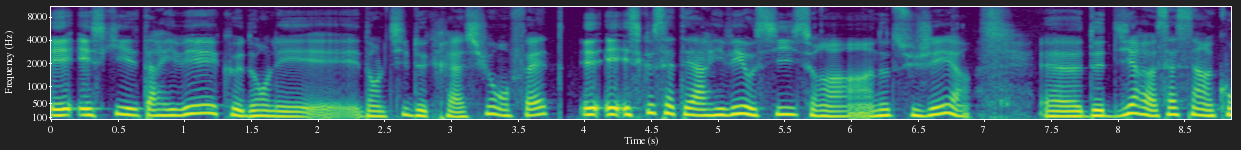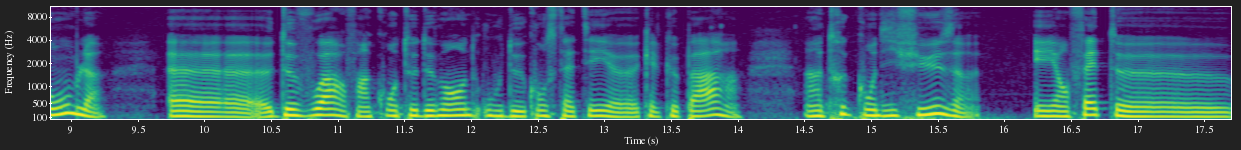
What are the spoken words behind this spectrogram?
Et, et ce qui est arrivé que dans, les, dans le type de création, en fait, et, et est-ce que ça t'est arrivé aussi sur un, un autre sujet, euh, de dire ça c'est un comble, de voir, enfin qu'on te demande ou de constater quelque part un truc qu'on diffuse et en fait euh,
